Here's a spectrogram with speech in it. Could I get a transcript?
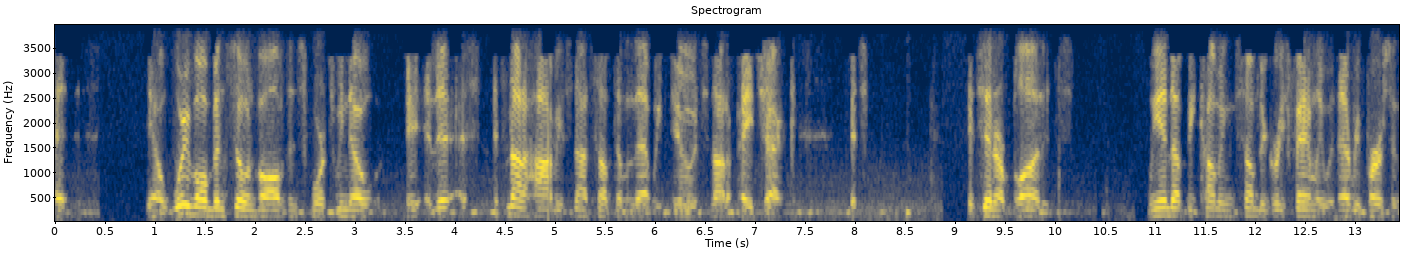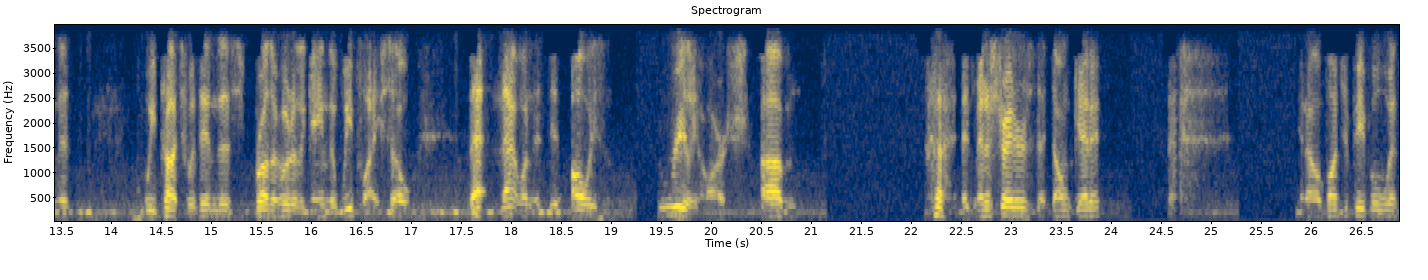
It, you know, we've all been so involved in sports. We know it, it, it's not a hobby. It's not something that we do. It's not a paycheck. It's it's in our blood. It's we end up becoming some degree family with every person that we touch within this brotherhood of the game that we play. So that that one is always really harsh. Um, administrators that don't get it. You know, a bunch of people with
